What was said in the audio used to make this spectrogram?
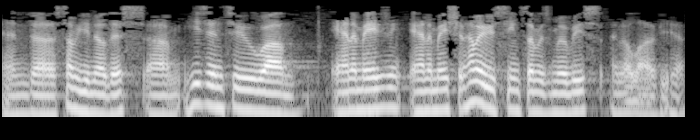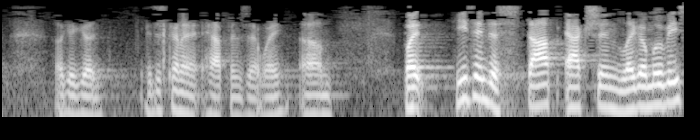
and uh, some of you know this. Um, he's into um, animation. Animation. How many of you have seen some of his movies? I know a lot of you have. Okay, good. It just kind of happens that way. Um, but he's into stop action Lego movies.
